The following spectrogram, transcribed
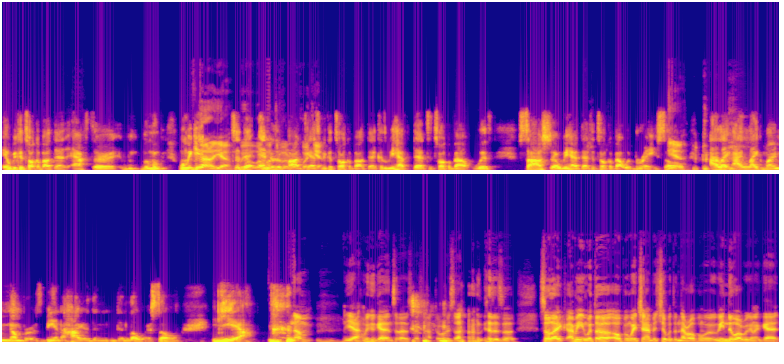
and we could talk about that after we when we, when we get no, yeah. to we- the we'll end of the through it real podcast. quick, yeah. We could talk about that because we have that to talk about with Sasha. We have that to talk about with Bray. So Yeah. I like I like my numbers being higher than than lower. So yeah, Num- yeah, we could get into that discussion afterwards. A so like I mean with the open weight championship with the never open weight, we knew what we are gonna get.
